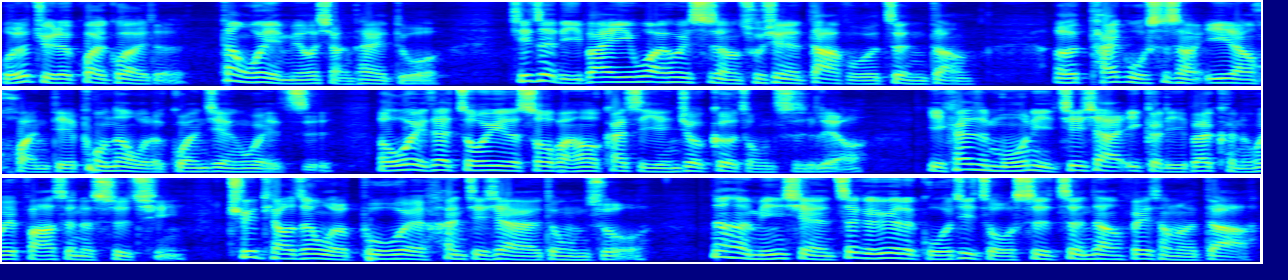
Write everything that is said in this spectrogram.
我就觉得怪怪的，但我也没有想太多。接着礼拜一外汇市场出现了大幅的震荡，而台股市场依然缓跌，碰到我的关键位置。而我也在周一的收盘后开始研究各种资料，也开始模拟接下来一个礼拜可能会发生的事情，去调整我的部位和接下来的动作。那很明显，这个月的国际走势震荡非常的大。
